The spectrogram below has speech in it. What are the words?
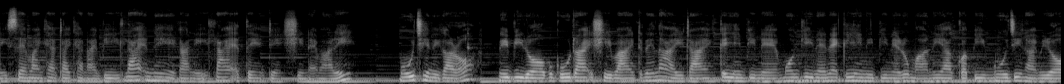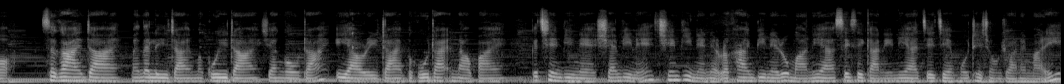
နေ10မိုင်ခန့်တိုက်ခတ်နိုင်ပြီးလှိုင်းအနှင်းငယ်ကနေလှိုင်းအသင်တင်ရှိနိုင်ပါတယ်။မိုးချင်တွေကတော့နေပြည်တော်ပဲခူးတိုင်းအရှေ့ပိုင်းတနင်္သာရီတိုင်းကရင်ပြည်နယ်မွန်ပြည်နယ်နဲ့ကရင်ပြည်နယ်တို့မှာနေရာကွက်ပြီးမိုးကြီးနိုင်ပြီးတော့ စကိုင်းတိုင်းမန္တလေးတိုင်းမကွေးတိုင်းရန်ကုန်တိုင်းအေရဝတီတိုင်းပဲခူးတိုင်းအနောက်ပိုင်းကချင်ပြည်နယ်ရှမ်းပြည်နယ်ချင်းပြည်နယ်နဲ့ရခိုင်ပြည်နယ်တို့မှာနေရာစိတ်စိတ်ကနေနေရာကျဲကျဲမိုးထချုံရွာနိုင်ပါတယ်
